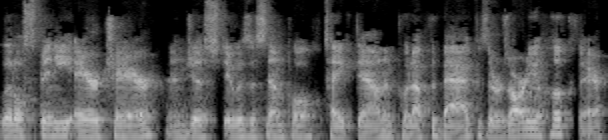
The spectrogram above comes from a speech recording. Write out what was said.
little spinny air chair and just, it was a simple takedown and put up the bag because there was already a hook there.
